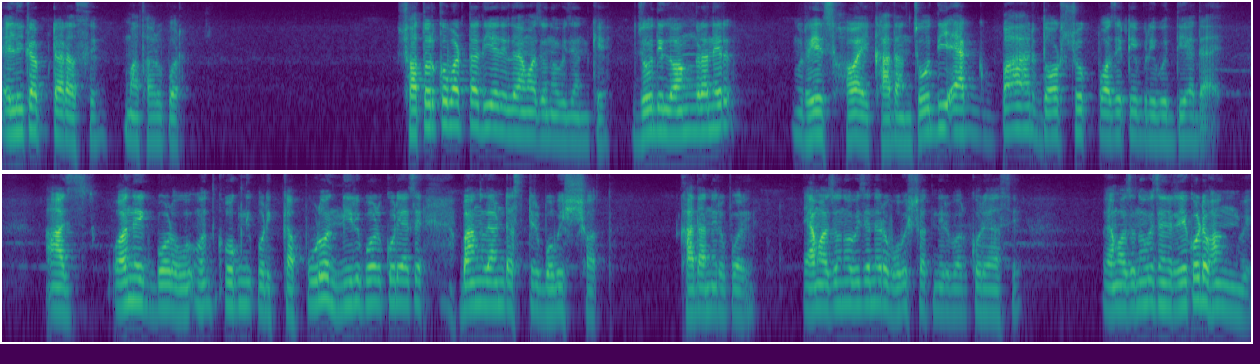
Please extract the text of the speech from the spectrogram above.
হেলিকপ্টার আছে মাথার উপর। সতর্কবার্তা দিয়ে দিল অ্যামাজন অভিযানকে। যদি লং রানের রেস হয় খাদান, যদি একবার দর্শক পজিটিভ রিভিউ দিয়ে দেয়, আজ অনেক বড় অগ্নি পরীক্ষা পুরো নির্ভর করে আছে বাংলা ইন্ডাস্ট্রির ভবিষ্যৎ। খাদানের উপরে। অ্যামাজন অভিযানেরও ভবিষ্যৎ নির্ভর করে আছে। অ্যামাজন অভিযানের রেকর্ড ভাঙবে।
